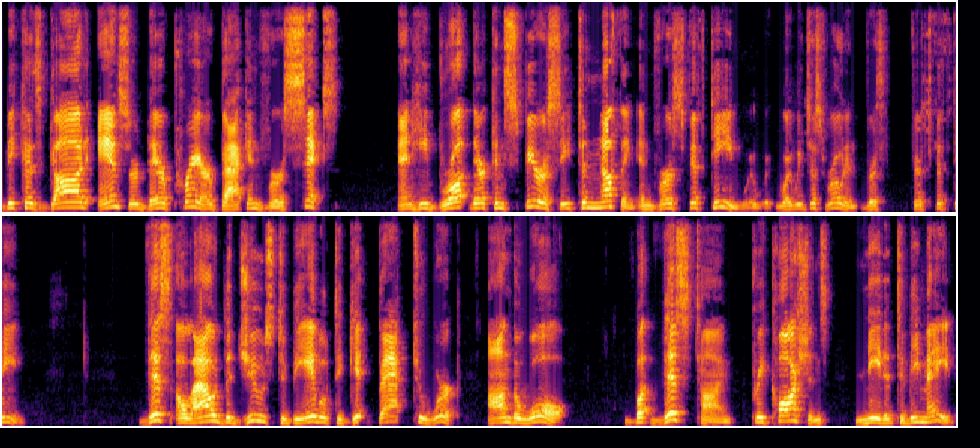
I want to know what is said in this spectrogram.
Because God answered their prayer back in verse 6. And he brought their conspiracy to nothing in verse 15, what we just wrote in verse, verse 15. This allowed the Jews to be able to get back to work on the wall, but this time precautions needed to be made.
